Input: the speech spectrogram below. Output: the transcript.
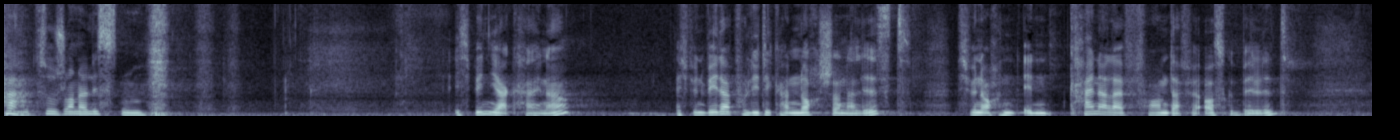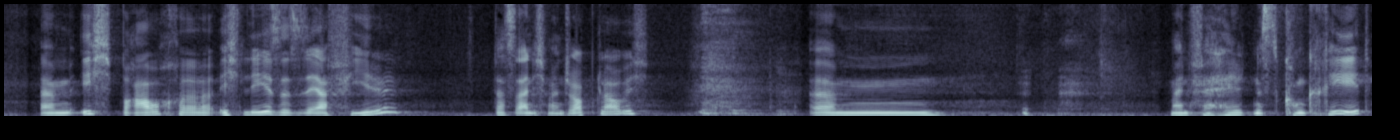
ha. zu Journalisten? Ich bin ja keiner. Ich bin weder Politiker noch Journalist. Ich bin auch in keinerlei Form dafür ausgebildet. Ähm, ich brauche, ich lese sehr viel. Das ist eigentlich mein Job, glaube ich. Ähm, mein Verhältnis konkret,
